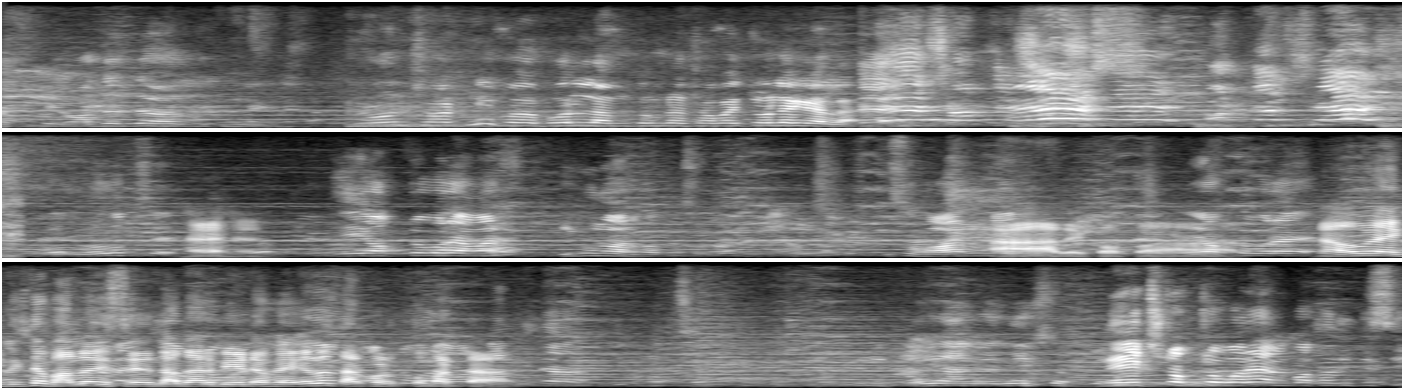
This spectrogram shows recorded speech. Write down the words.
আজকে ওদের কিছু নেই ড্রোন শট নি বললাম তোমরা সবাই চলে গেলা। হ্যাঁ হ্যাঁ। এই অক্টোবরে আমার দ্বিগুণ হওয়ার কথা আরে কপা না ও একদিকটা ভালো হয়েছে। দাদার বিয়েটা হয়ে গেল তারপর তোমারটা। নেক্সট অক্টোবরে আমি কথা দিতেছি।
